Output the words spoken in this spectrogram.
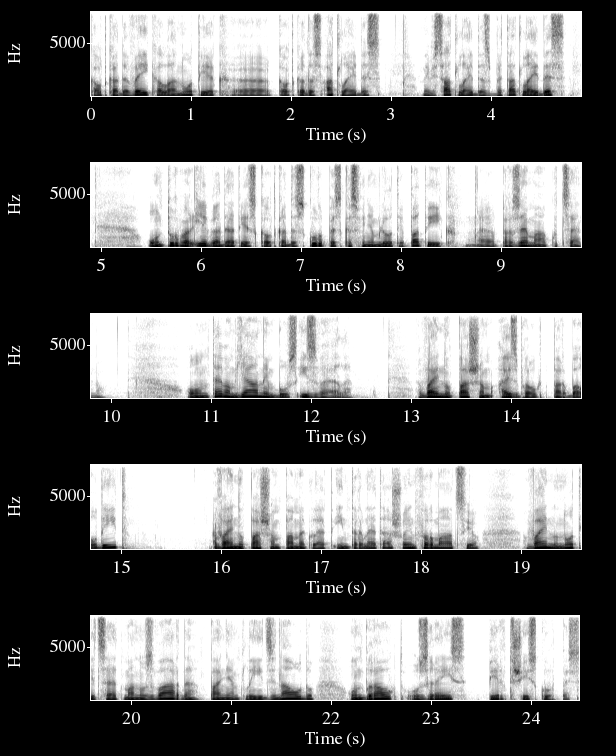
kaut kāda veikalā notiek uh, kaut kādas atlaides, nevis atlaides, bet atlaides, un tur var iegādāties kaut kādas kurpes, kas viņam ļoti patīk, eh, par zemāku cenu. Un tevam Jānim būs izvēle. Vai nu pašam aizbraukt pārbaudīt, vai nu pašam pameklēt internetā šo informāciju, vai nu noticēt man uz vārda, paņemt līdzi naudu un braukt uzreiz pirkt šīs kurpes.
